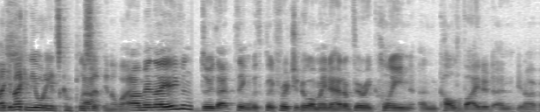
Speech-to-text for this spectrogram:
making making the audience complicit uh, in a way. I mean, they even do that thing with Cliff Richard, who I mean had a very clean and cultivated and you know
